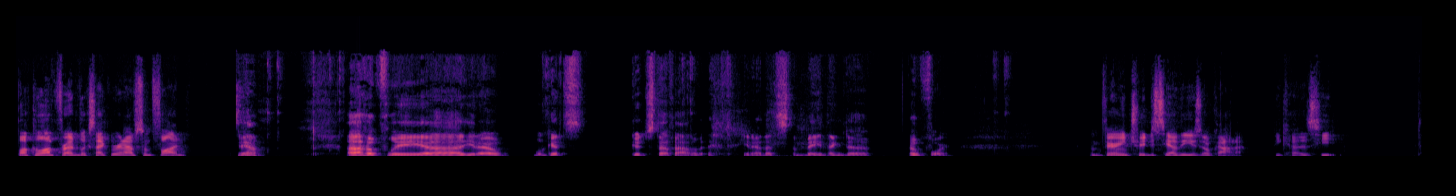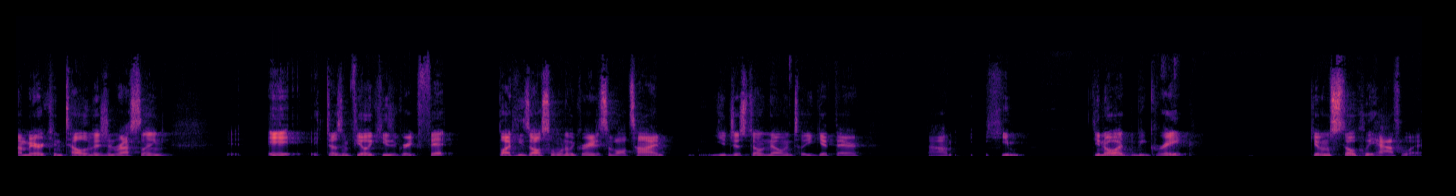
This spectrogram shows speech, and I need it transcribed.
buckle up, Fred. Looks like we're gonna have some fun. Yeah. Uh, hopefully, uh, you know, we'll get good stuff out of it. You know, that's the main thing to hope for. I'm very intrigued to see how they use Okada because he American television wrestling it, it, doesn't feel like he's a great fit, but he's also one of the greatest of all time. You just don't know until you get there. Um, he, you know what would be great? Give him Stokely Hathaway,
